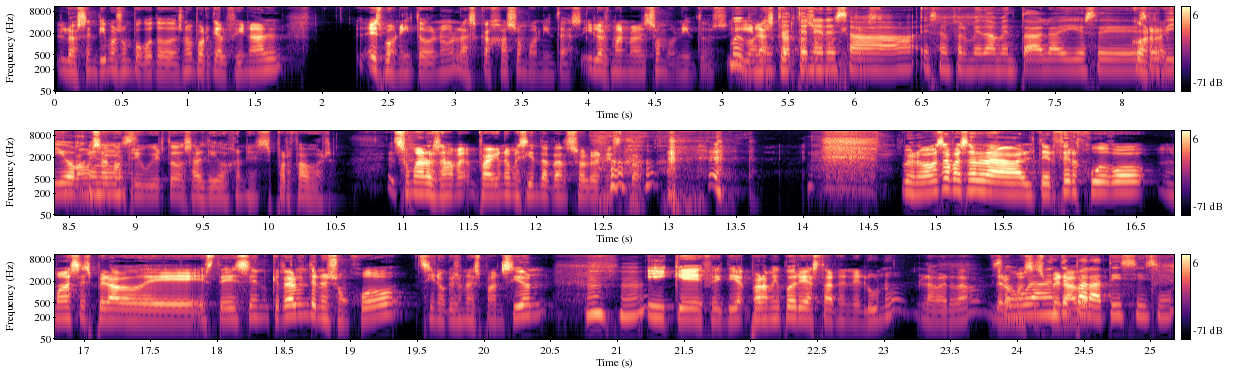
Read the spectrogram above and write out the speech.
lo sentimos un poco todos, ¿no? Porque al final es bonito, ¿no? Las cajas son bonitas y los manuales son bonitos. Muy y las bonito cartas tener son esa, esa enfermedad mental ahí, ese, diógenes. vamos a contribuir todos al diógenes, por favor. Sumaros a- para que no me sienta tan solo en esto. bueno, vamos a pasar al tercer juego más esperado de este Essen, que realmente no es un juego, sino que es una expansión y que efectivamente para mí podría estar en el 1, la verdad, de lo más esperado. para ti, sí, sí.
